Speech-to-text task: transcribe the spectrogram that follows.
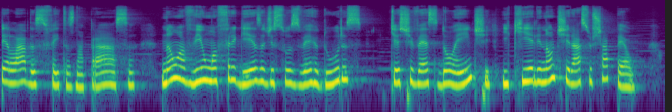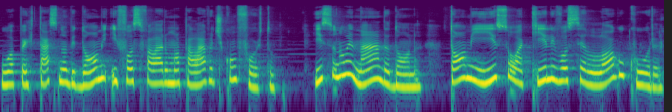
peladas feitas na praça, não havia uma freguesa de suas verduras que estivesse doente e que ele não tirasse o chapéu, o apertasse no abdômen e fosse falar uma palavra de conforto. Isso não é nada, dona. Tome isso ou aquilo e você logo cura.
